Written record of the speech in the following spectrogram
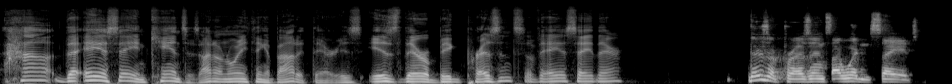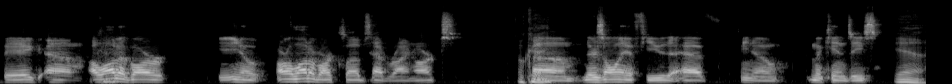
how the ASA in Kansas? I don't know anything about it there. Is is there a big presence of ASA there? there's a presence. I wouldn't say it's big. Um, a lot of our, you know, our, a lot of our clubs have Rinehart's. Okay. Um, there's only a few that have, you know, McKenzie's. yeah.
